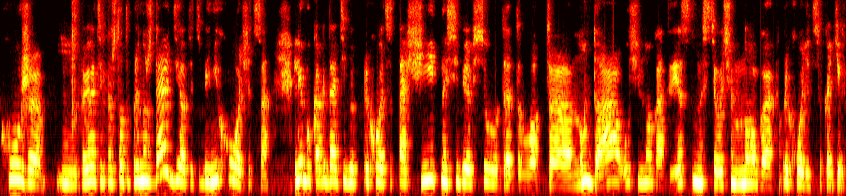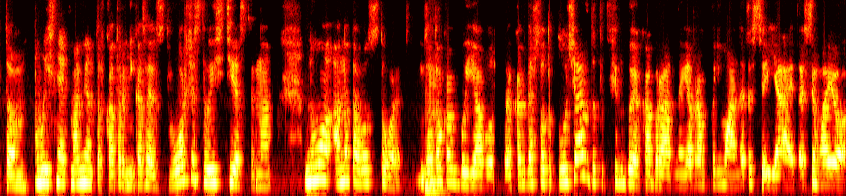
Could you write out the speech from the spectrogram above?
хуже, когда тебе что-то принуждают делать, и тебе не хочется, либо когда тебе приходится тащить на себе всю вот это вот, э, ну да, очень много ответственности, очень много приходится каких-то выяснять моментов, которые не касаются творчества, естественно, но оно того стоит. Зато как бы я вот, когда что-то получаю, вот этот фидбэк обратно, я прям понимаю, ну это все я, это все мое.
